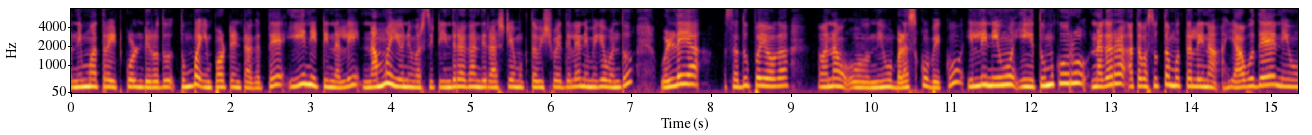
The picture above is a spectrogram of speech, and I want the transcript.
ನಿಮ್ಮ ಹತ್ರ ಇಟ್ಕೊಂಡಿರೋದು ತುಂಬ ಇಂಪಾರ್ಟೆಂಟ್ ಆಗುತ್ತೆ. ಈ ನಿಟ್ಟಿನಲ್ಲಿ ನಮ್ಮ ಯೂನಿವರ್ಸಿಟಿ, ಇಂದಿರಾ ಗಾಂಧಿ ರಾಷ್ಟ್ರೀಯ ಮುಕ್ತ ವಿಶ್ವವಿದ್ಯಾಲಯ ನಿಮಗೆ ಒಂದು ಒಳ್ಳೆಯ ಸದುಪಯೋಗವನ್ನು ನೀವು ಬಳಸ್ಕೋಬೇಕು. ಇಲ್ಲಿ ನೀವು ಈ ತುಮಕೂರು ನಗರ ಅಥವಾ ಸುತ್ತಮುತ್ತಲಿನ ಯಾವುದೇ ನೀವು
